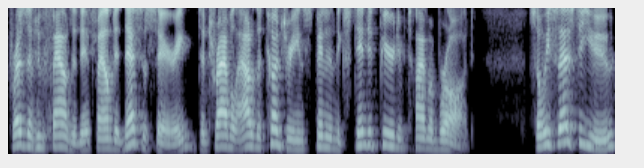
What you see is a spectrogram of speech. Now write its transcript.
president who founded it, found it necessary to travel out of the country and spend an extended period of time abroad. So he says to you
